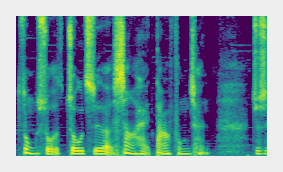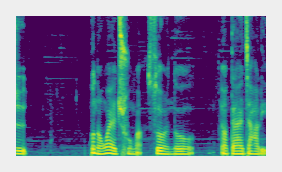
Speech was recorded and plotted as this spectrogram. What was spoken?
众所周知的上海大封城，就是不能外出嘛，所有人都要待在家里。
